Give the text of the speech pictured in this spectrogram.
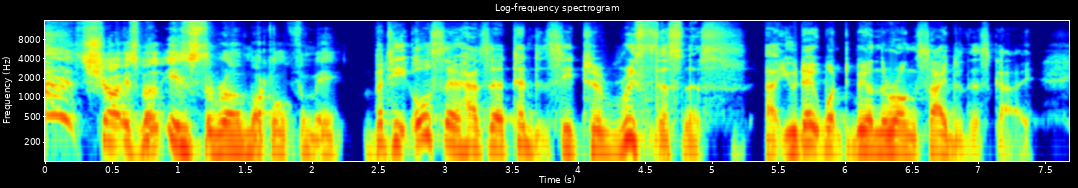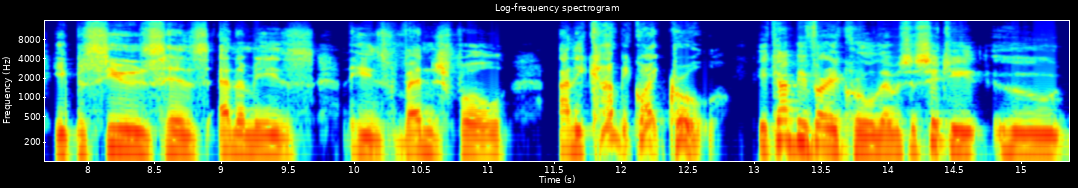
Shah Ismail is the role model for me. But he also has a tendency to ruthlessness. Uh, you don't want to be on the wrong side of this guy. He pursues his enemies, he's vengeful, and he can be quite cruel. He can be very cruel. There was a city who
